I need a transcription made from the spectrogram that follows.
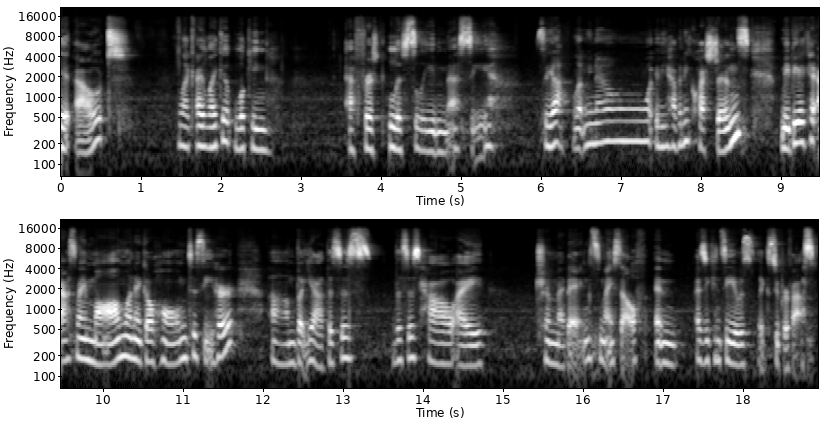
it out. Like I like it looking effortlessly messy. So yeah, let me know if you have any questions. Maybe I could ask my mom when I go home to see her. Um, but yeah, this is this is how I trim my bangs myself. And as you can see, it was like super fast.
